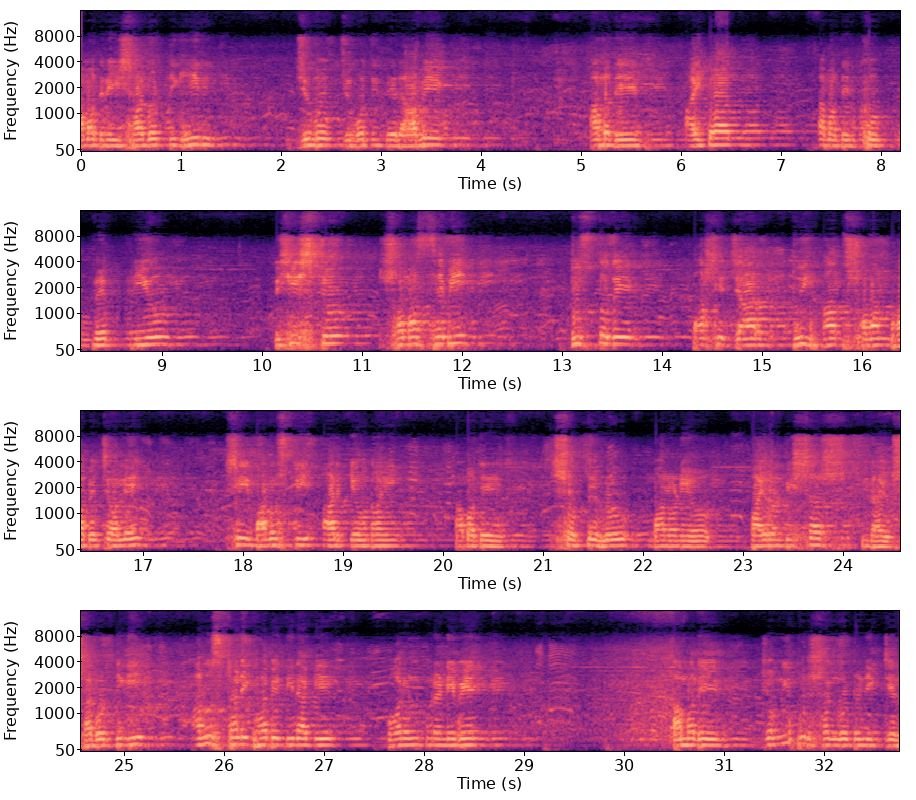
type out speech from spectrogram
আমাদের এই সাগর দিঘির যুবক, যুবতীদের আবেগ, আমাদের আইকন, আমাদের খুব প্রিয় বিশিষ্ট সমাজসেবী, দুস্থদের পাশে যার দুই হাত সমানভাবে চলে, সেই মানুষটি আর কেউ নয়। আমাদের সত্যেহ মাননীয় বাইরন বিশ্বাস, বিধায়ক সাগর দিঘি আনুষ্ঠানিকভাবে তিনাকে বরণ করে নেবেন আমাদের জঙ্গিপুর সাংগঠনিক জেলা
